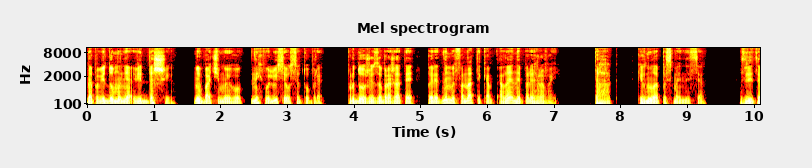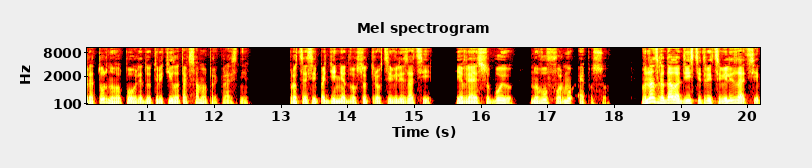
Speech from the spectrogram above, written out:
на повідомлення від Даши. Ми бачимо його, не хвилюйся, усе добре. Продовжуй зображати перед ними фанатика, але не перегравай. Так, кивнула письменниця. З літературного погляду три тіла так само прекрасні. В процесі падіння 203 цивілізацій являє собою нову форму епосу. Вона згадала 203 цивілізації,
